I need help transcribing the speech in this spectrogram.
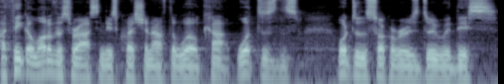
I think a lot of us are asking this question after the World Cup. What does this? What do the Socceroos do with this?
